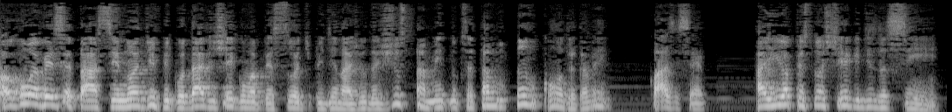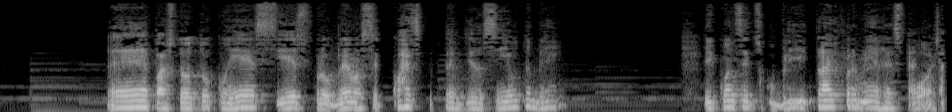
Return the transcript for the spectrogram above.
Alguma vez você está assim, numa dificuldade, e chega uma pessoa te pedindo ajuda justamente no que você está lutando contra também? Quase sempre. Aí a pessoa chega e diz assim: É, pastor, eu estou com esse e esse problema. Você quase que sempre diz assim: Eu também. E quando você descobrir, traz para mim a resposta.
